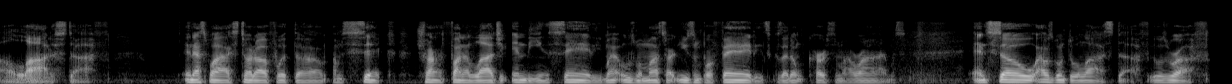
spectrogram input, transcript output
a lot of stuff. And that's why I start off with um, I'm sick, trying to find a logic in the insanity. Might lose my mind, start using profanities because I don't curse in my rhymes. And so I was going through a lot of stuff. It was rough.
